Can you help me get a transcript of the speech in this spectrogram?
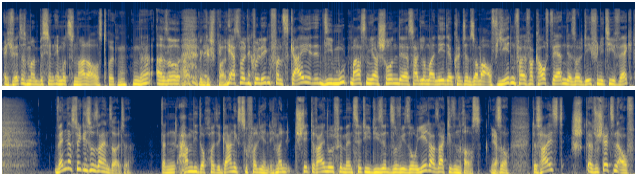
Ich werde das mal ein bisschen emotionaler ausdrücken. Ne? Also, ja, ich bin gespannt. Erstmal die Kollegen von Sky, die mutmaßen ja schon, der Sadio Mané, der könnte im Sommer auf jeden Fall verkauft werden, der soll definitiv weg. Wenn das wirklich so sein sollte, dann haben die doch heute gar nichts zu verlieren. Ich meine, steht 3-0 für Man City, die sind sowieso, jeder sagt, die sind raus. Ja. So, das heißt, also du stellst ihn auf.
